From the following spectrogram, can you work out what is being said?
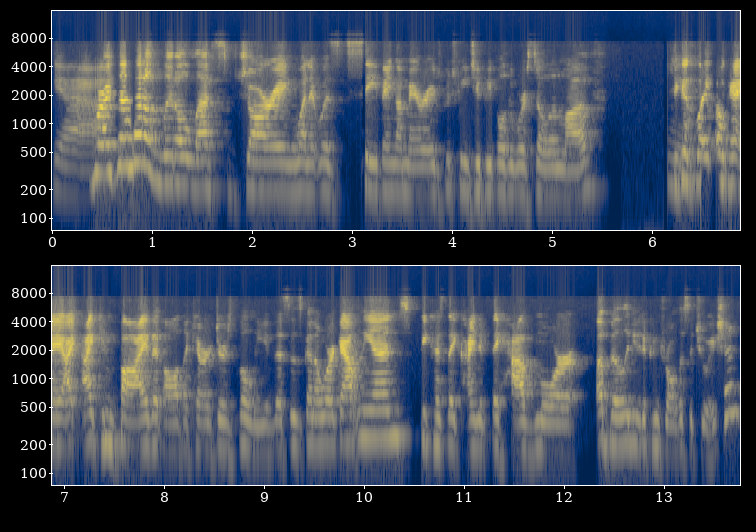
yeah. Where I found that a little less jarring when it was saving a marriage between two people who were still in love. Because like, okay, I, I can buy that all the characters believe this is gonna work out in the end because they kind of they have more ability to control the situation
